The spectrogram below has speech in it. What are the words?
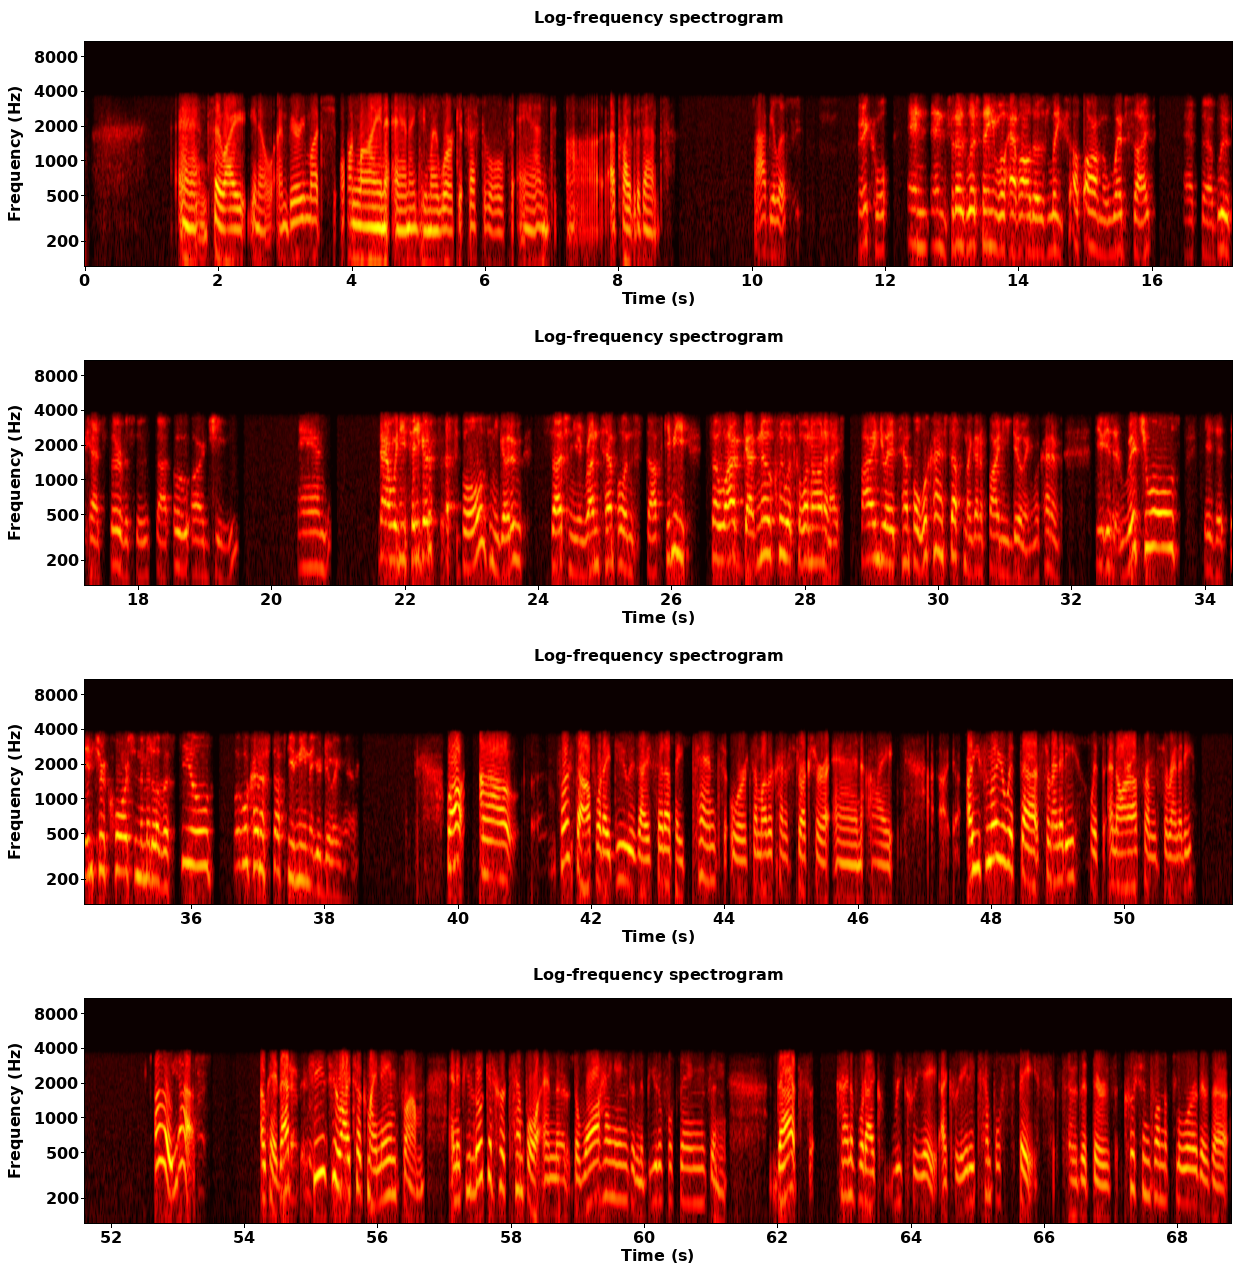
and so I, you know, I'm very much online, and I do my work at festivals and uh, at private events. Fabulous. Very cool. And and for those listening, we'll have all those links up on the website at uh, bluecatservices.org. And now, when you say you go to festivals and you go to such and you run temple and stuff, give me. So I've got no clue what's going on, and I find you at a temple. What kind of stuff am I going to find you doing? What kind of do you, is it rituals? Is it intercourse in the middle of a field? What, what kind of stuff do you mean that you're doing there? Well, uh, first off, what I do is I set up a tent or some other kind of structure, and I. Are you familiar with uh, Serenity, with Inara from Serenity? Oh yes. Okay, that's she's who I took my name from. And if you look at her temple and the the wall hangings and the beautiful things and that's kind of what I recreate. I create a temple space so that there's cushions on the floor, there's a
